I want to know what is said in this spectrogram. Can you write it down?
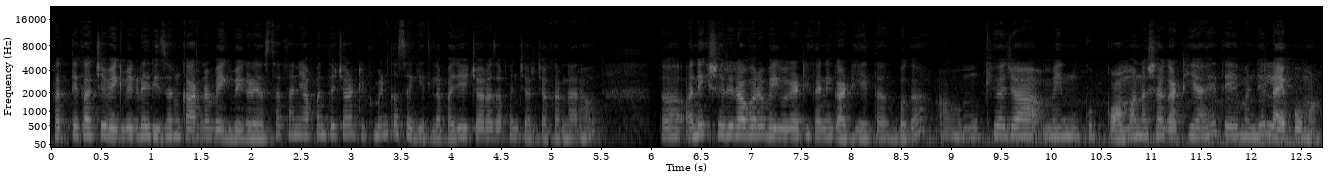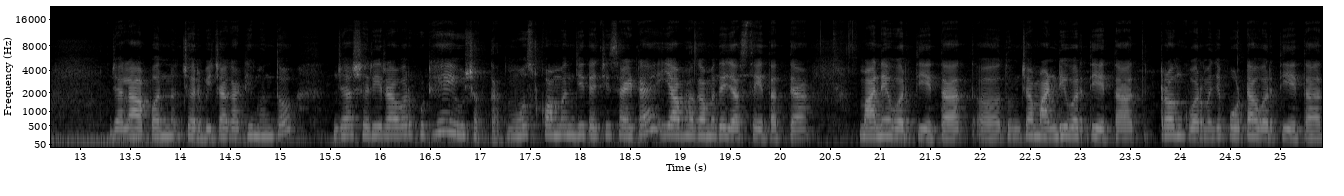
प्रत्येकाचे वेगवेगळे रिझन कारणं वेगवेगळे असतात. आणि आपण त्याच्यावर ट्रीटमेंट कसं घेतलं पाहिजे याच्यावर आज आपण चर्चा करणार आहोत. तर अनेक शरीरावर वेगवेगळ्या ठिकाणी गाठी येतात बघा. मुख्य ज्या मेन खूप कॉमन अशा गाठी आहे ते म्हणजे लायपोमा ज्याला आपण चरबीच्या गाठी म्हणतो ज्या शरीरावर कुठेही येऊ शकतात. मोस्ट कॉमन जी त्याची साईट आहे या भागामध्ये जास्त येतात त्या. मानेवरती येतात तुमच्या मांडीवरती येतात ट्रंकवर म्हणजे पोटावरती येतात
